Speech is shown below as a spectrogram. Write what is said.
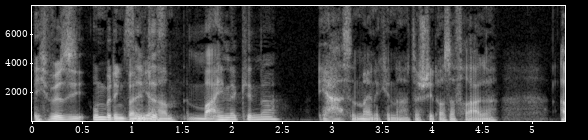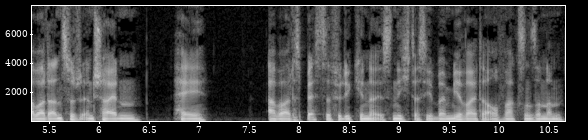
ich will sie unbedingt bei Sind mir haben. meine Kinder? Ja, es sind meine Kinder, das steht außer Frage. Aber dann zu entscheiden, hey, aber das Beste für die Kinder ist nicht, dass sie bei mir weiter aufwachsen, sondern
